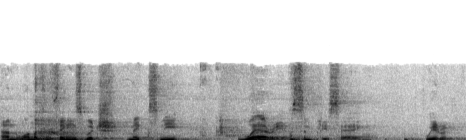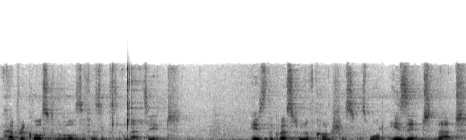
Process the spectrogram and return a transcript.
And one of the things which makes me wary of simply saying we have recourse to the laws of physics and that's it, is the question of consciousness. What is it that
